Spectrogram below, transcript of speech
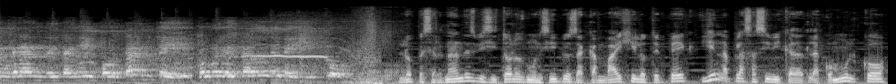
tan grande, tan importante como el Estado de México. López Hernández visitó los municipios de Acambay, Gilotepec y en la Plaza Cívica de Atlacomulco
